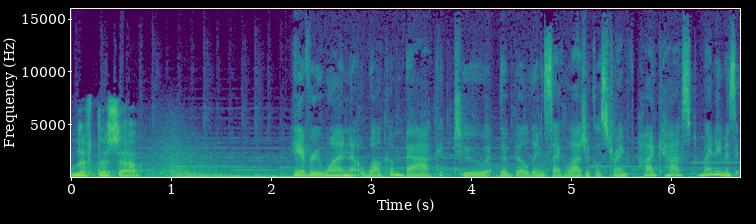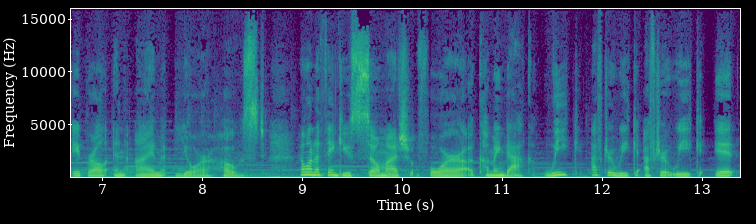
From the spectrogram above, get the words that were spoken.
lift us up. Hey everyone, welcome back to the Building Psychological Strength podcast. My name is April and I'm your host. I want to thank you so much for coming back week after week after week. It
